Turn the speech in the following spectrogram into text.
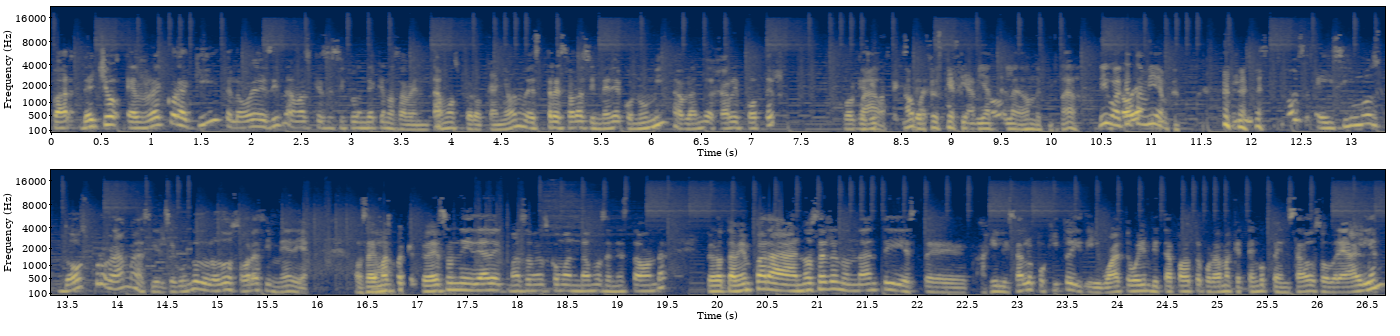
Para, de hecho, el récord aquí, te lo voy a decir, nada más que ese sí fue un día que nos aventamos, pero cañón, es tres horas y media con Umi, hablando de Harry Potter. Porque wow. no, pues es que sí había tela de donde cortar. Digo, acá también. Hicimos, e hicimos dos programas y el segundo duró dos horas y media. O sea, además para que te des una idea de más o menos cómo andamos en esta onda, pero también para no ser redundante y este agilizarlo poquito, y, igual te voy a invitar para otro programa que tengo pensado sobre Alien,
